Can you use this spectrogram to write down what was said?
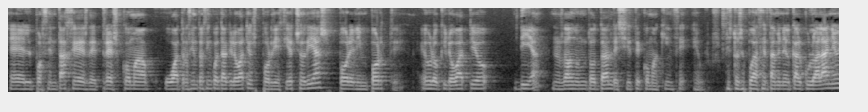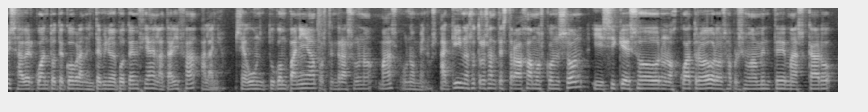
el porcentaje es de 3,450 kilovatios por 18 días por el importe euro kilovatio día nos da un total de 7,15 euros. Esto se puede hacer también el cálculo al año y saber cuánto te cobran el término de potencia en la tarifa al año. Según tu compañía, pues tendrás uno más, uno menos. Aquí nosotros antes trabajamos con Son y sí que son unos 4 euros aproximadamente más caro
